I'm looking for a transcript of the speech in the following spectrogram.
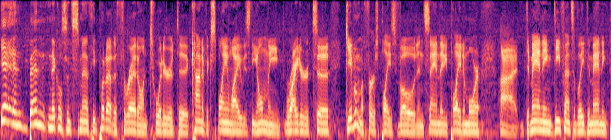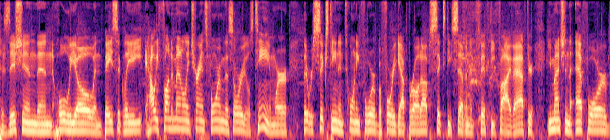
Yeah, and Ben Nicholson Smith, he put out a thread on Twitter to kind of explain why he was the only writer to give him a first place vote and saying that he played a more uh, demanding, defensively demanding position than Julio, and basically how he fundamentally transformed this Orioles team, where they were 16 and 24 before he got brought up, 67 and 55 after. You mentioned the fWAR,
